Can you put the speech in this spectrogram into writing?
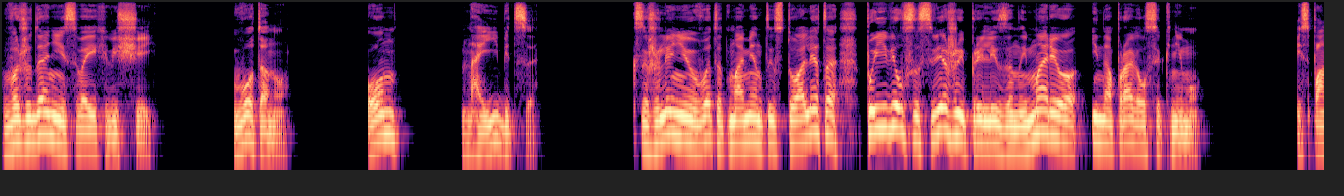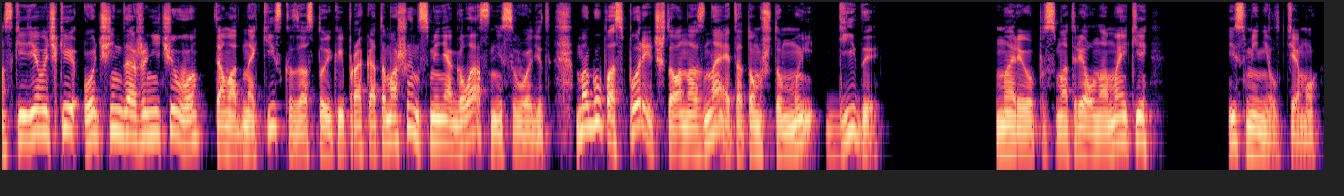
в ожидании своих вещей. Вот оно. Он на Ибице. К сожалению, в этот момент из туалета появился свежий прилизанный Марио и направился к нему. Испанские девочки очень даже ничего. Там одна киска за стойкой проката машин с меня глаз не сводит. Могу поспорить, что она знает о том, что мы гиды. Марио посмотрел на Майки и сменил тему.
